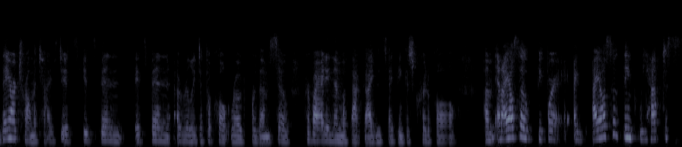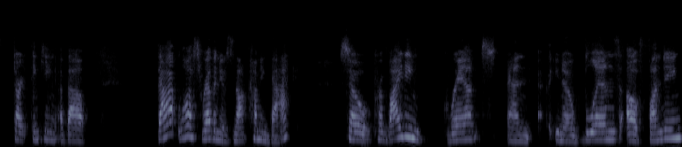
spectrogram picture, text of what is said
They are traumatized. It's it's been it's been a really difficult road for them. So providing them with that guidance, I think, is critical. Um, and I also before I I also think we have to start thinking about that lost revenue is not coming back. So providing grants and you know blends of funding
